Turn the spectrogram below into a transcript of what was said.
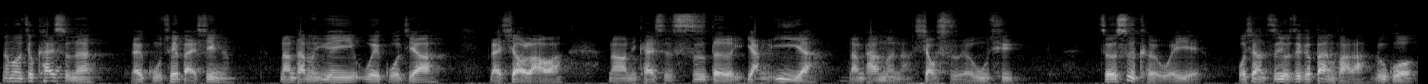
那么就开始呢，来鼓吹百姓，让他们愿意为国家来效劳啊。那你开始师德养义呀，让他们呢笑死而勿去，则是可为也。我想只有这个办法啦。如果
